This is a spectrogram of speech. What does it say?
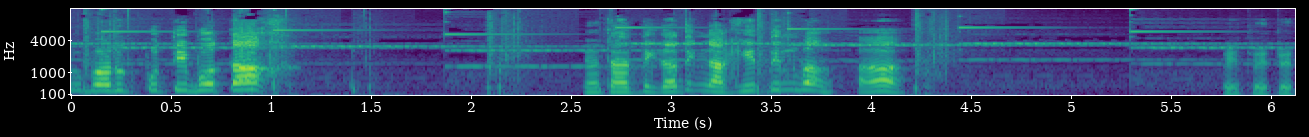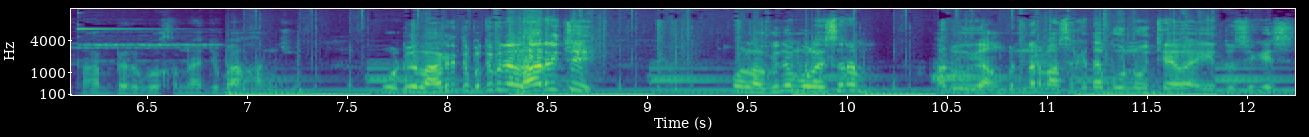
Lu baru putih botak. Yang cantik-cantik nyakitin bang. Ah. Wait, wait, wait. Hampir gue kena jebakan cuy. Oh dia lari, tiba-tiba dia lari cuy. Oh lagunya mulai serem. Aduh yang bener masa kita bunuh cewek itu sih guys.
